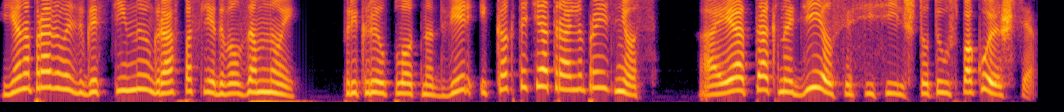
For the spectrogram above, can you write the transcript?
Я направилась в гостиную, граф последовал за мной. Прикрыл плотно дверь и как-то театрально произнес. «А я так надеялся, Сисиль, что ты успокоишься.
